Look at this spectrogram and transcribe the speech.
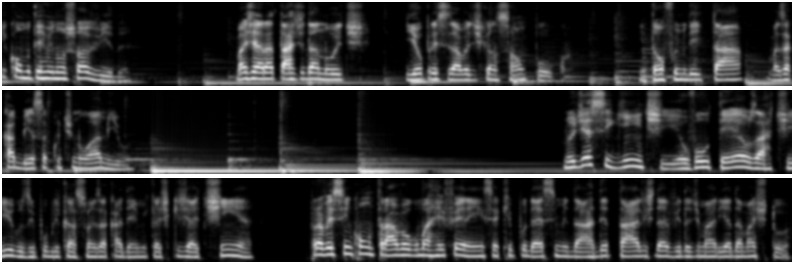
e como terminou sua vida. Mas já era tarde da noite e eu precisava descansar um pouco. Então fui me deitar, mas a cabeça continuou a mil. No dia seguinte, eu voltei aos artigos e publicações acadêmicas que já tinha para ver se encontrava alguma referência que pudesse me dar detalhes da vida de Maria Damastor.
